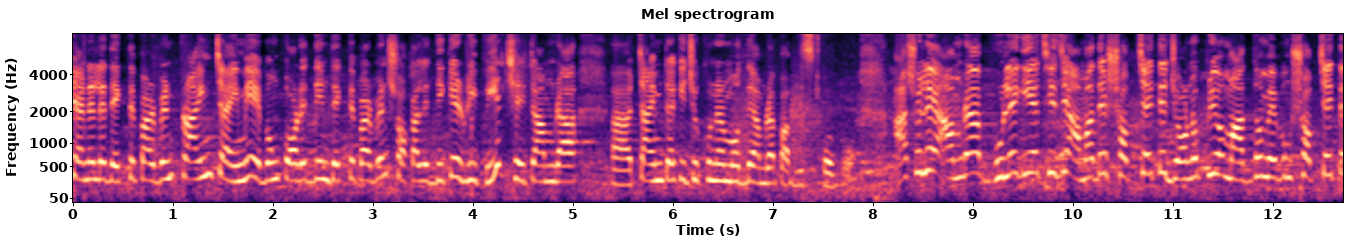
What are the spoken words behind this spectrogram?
চ্যানেলে দেখতে পারবেন প্রাইম টাইমে এবং পরের দিন দেখতে পারবেন সকালের দিকে রিপিট সেটা আমরা টাইমটা কিছুক্ষণের মধ্যে আমরা পাবলিশ করব। আসলে আমরা ভুলে গিয়েছি যে আমাদের সবচাইতে জনপ্রিয় মাধ্যম এবং সবচাইতে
